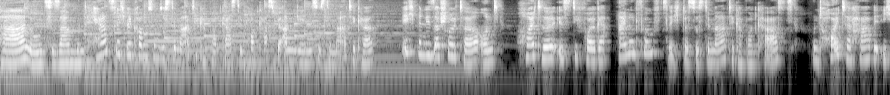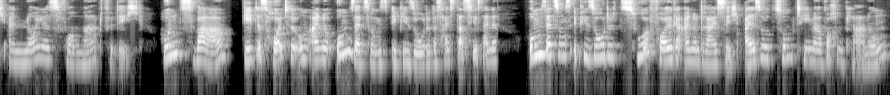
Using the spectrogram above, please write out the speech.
Hallo zusammen und herzlich willkommen zum Systematiker-Podcast, dem Podcast für angehende Systematiker. Ich bin Lisa Schröter und heute ist die Folge 51 des Systematiker-Podcasts und heute habe ich ein neues Format für dich. Und zwar geht es heute um eine Umsetzungsepisode. Das heißt, das hier ist eine Umsetzungsepisode zur Folge 31, also zum Thema Wochenplanung.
